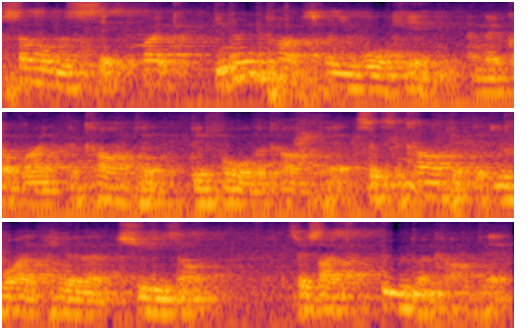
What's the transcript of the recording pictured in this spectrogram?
someone was sick. Like, you know in pubs when you walk in and they've got like the carpet before the carpet. So it's the carpet that you wipe your shoes on. So it's like Uber carpet.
